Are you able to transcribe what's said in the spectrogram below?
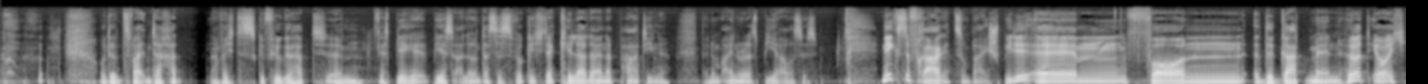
und am zweiten Tag hat, habe ich das Gefühl gehabt, ähm, das Bier, Bier ist alle und das ist wirklich der Killer deiner Party, ne? wenn um 1 Uhr das Bier aus ist. Nächste Frage zum Beispiel ähm, von The Godman. Hört ihr euch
